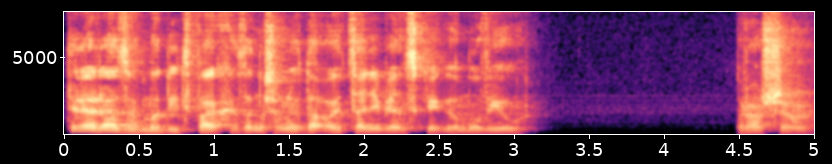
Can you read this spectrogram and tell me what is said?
Tyle razy w modlitwach zanoszonych do Ojca Niebieskiego mówił: Proszę.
